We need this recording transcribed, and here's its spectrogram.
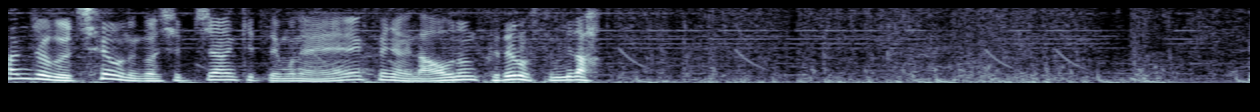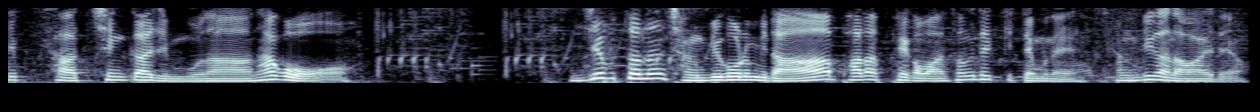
한적을 채우는 건 쉽지 않기 때문에 그냥 나오는 그대로 씁니다. 14층까지 무난하고. 이제부터는 장비 고릅니다. 바닥패가 완성됐기 때문에 장비가 나와야 돼요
